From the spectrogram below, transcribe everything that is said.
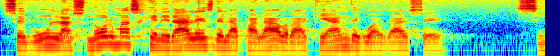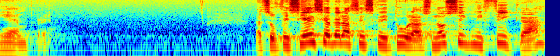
según las normas generales de la palabra que han de guardarse siempre. La suficiencia de las escrituras no significa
